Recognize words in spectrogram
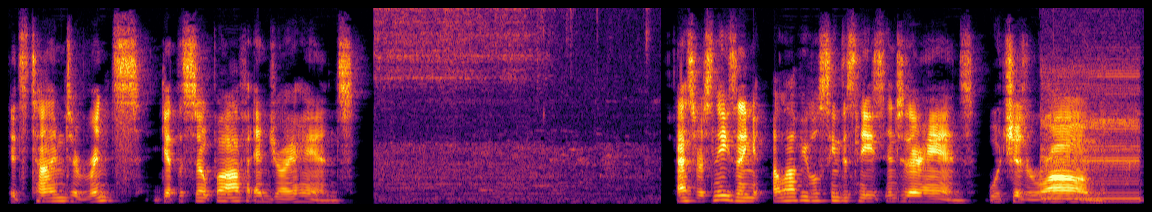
it's time to rinse, get the soap off, and dry your hands. As for sneezing, a lot of people seem to sneeze into their hands, which is wrong. Mm.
